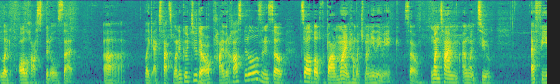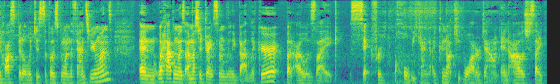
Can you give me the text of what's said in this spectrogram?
like all the hospitals that uh, like expats want to go to, they're all private hospitals, and so it's all about the bottom line, how much money they make. So one time I went to FV Hospital, which is supposed to be one of the fancier ones, and what happened was I must have drank some really bad liquor, but I was like sick for a whole weekend. I could not keep water down, and I was just like,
